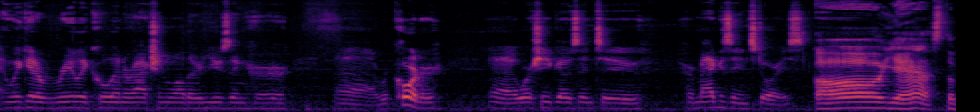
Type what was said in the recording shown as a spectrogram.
and we get a really cool interaction while they're using her uh, recorder, uh, where she goes into her magazine stories. Oh yes, the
